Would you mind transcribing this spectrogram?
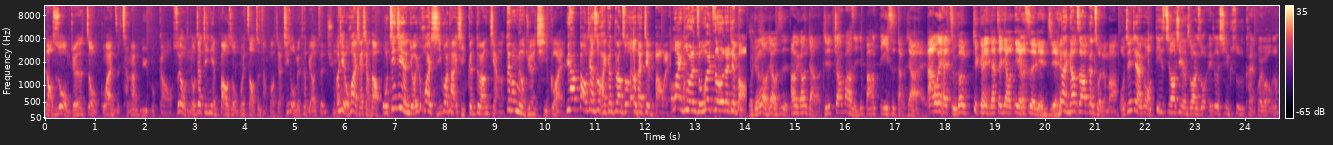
老实说，我们觉得这种国案子成案率不高，所以我我叫经纪人报的时候，我们会照。正常报价，其实我没有特别要争取，而且我后来才想到，我经纪人有一个坏习惯，他一起跟对方讲了，对方没有觉得奇怪，因为他报价的时候还跟对方说二代鉴宝，哎，外国人怎么会知道二代鉴宝？我觉得很好笑的是，阿威刚刚讲，其实 o b s 已经帮他第一次挡下来了，阿威还主动去跟人家再要第二次的连接。那你要知道更蠢的吗？我经纪人跟我第一次接到信的时候，他说，哎，这个信是不是看起来怪怪？我说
